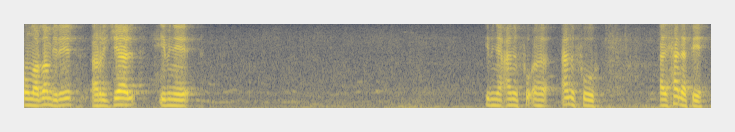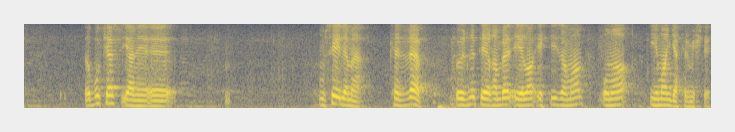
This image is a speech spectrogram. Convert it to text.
Onlardan biri Ər-Ricəl İbni İbni Ənfu, Ənfu Əl-Hənəfi bu kəs yəni e, Museyləmə kəzzəb özünü Peyğəmbər elan etdiyi zaman ona iman gətirmişdi.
